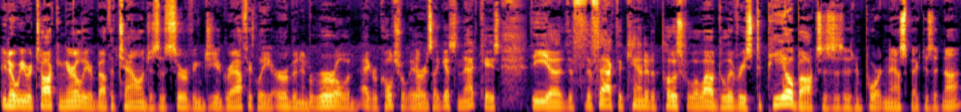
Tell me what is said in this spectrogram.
You know, we were talking earlier about the challenges of serving geographically urban and rural and agricultural areas. I guess in that case, the, uh, the the fact that Canada Post will allow deliveries to PO boxes is an important aspect, is it not?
